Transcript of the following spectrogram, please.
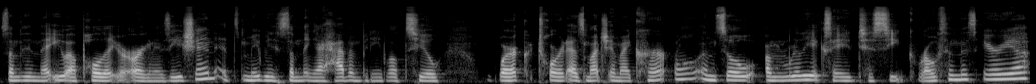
something that you uphold at your organization. It's maybe something I haven't been able to work toward as much in my current role. And so I'm really excited to see growth in this area.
